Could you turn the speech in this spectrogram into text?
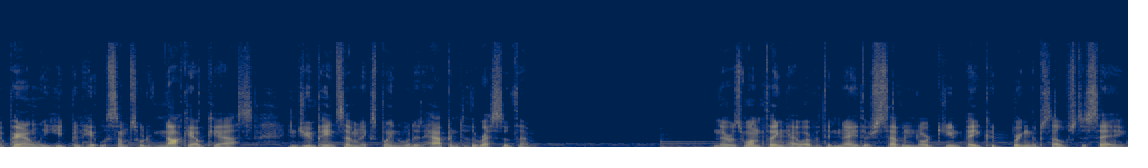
Apparently, he'd been hit with some sort of knockout gas, and Junpei and Seven explained what had happened to the rest of them. There was one thing, however, that neither Seven nor Junpei could bring themselves to say.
